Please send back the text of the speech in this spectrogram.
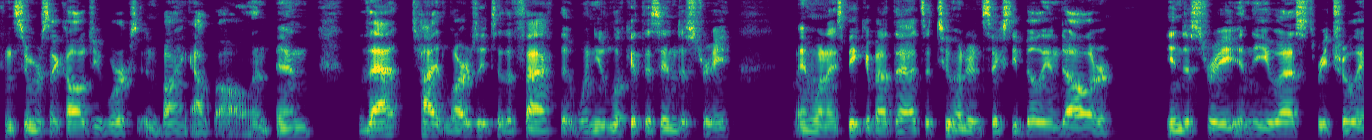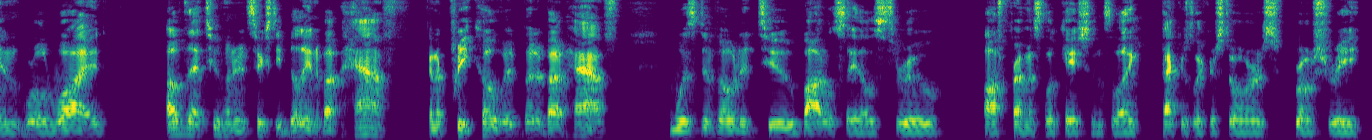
consumer psychology works in buying alcohol. And, and that tied largely to the fact that when you look at this industry, and when I speak about that, it's a $260 billion industry in the US, 3 trillion worldwide. Of that 260 billion, about half kind of pre-COVID, but about half was devoted to bottle sales through off-premise locations like packaged liquor stores, grocery,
